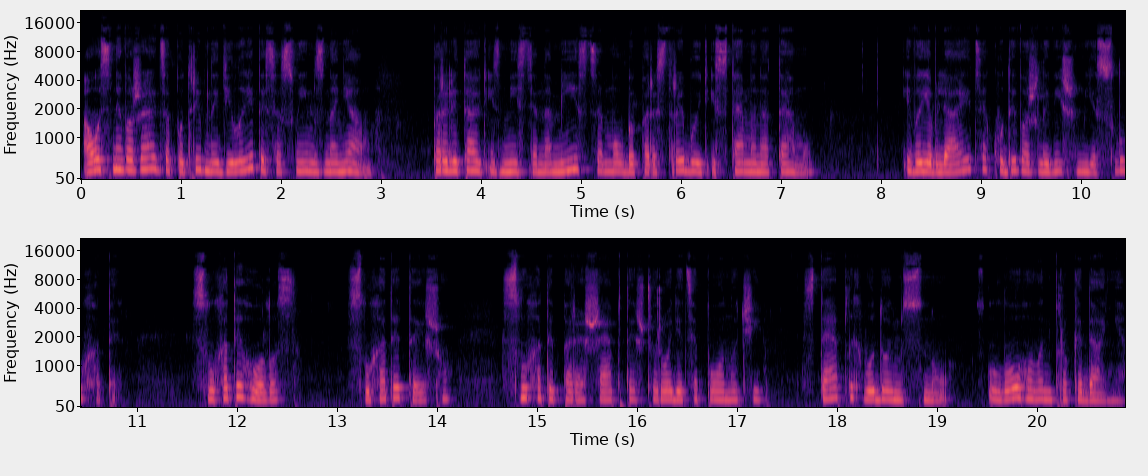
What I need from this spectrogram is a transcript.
А ось не вважають за потрібне ділитися своїм знанням, перелітають із місця на місце, мов би перестрибують із теми на тему. І виявляється, куди важливішим є слухати, слухати голос, слухати тишу, слухати перешепти, що родяться поночі, з теплих водойм сну, з улоговин прокидання.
